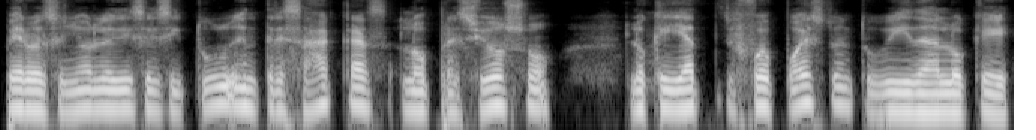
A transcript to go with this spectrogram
Pero el Señor le dice, si tú entresacas lo precioso, lo que ya fue puesto en tu vida, lo que,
